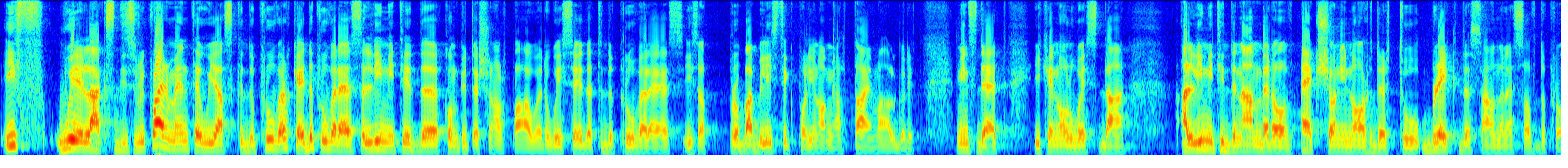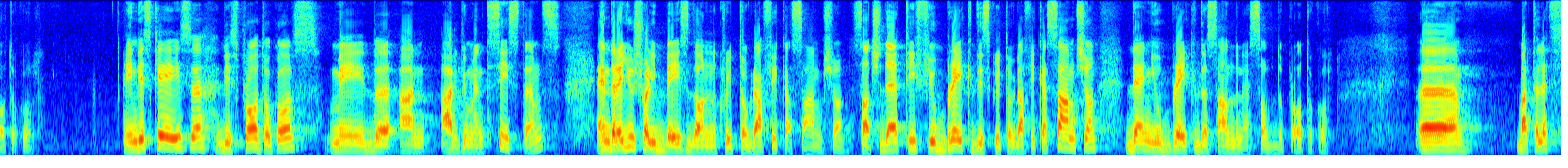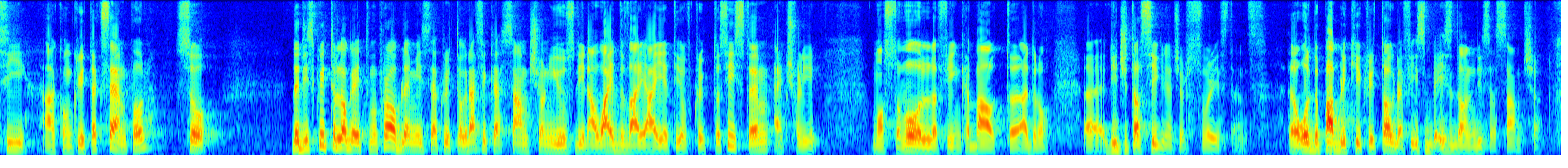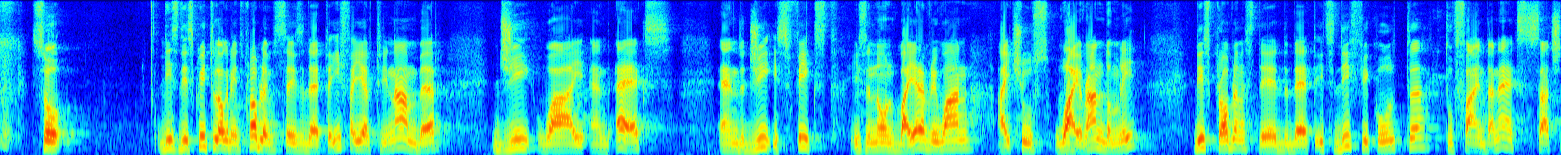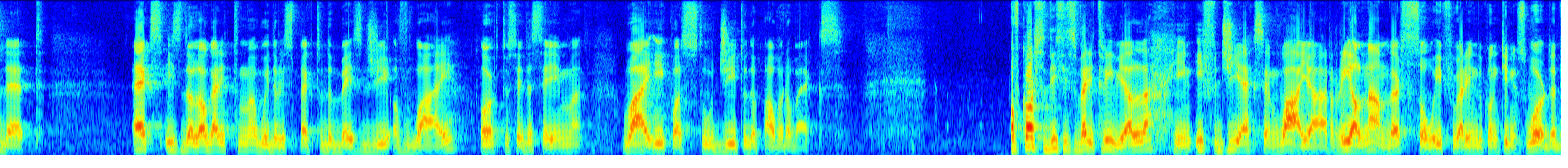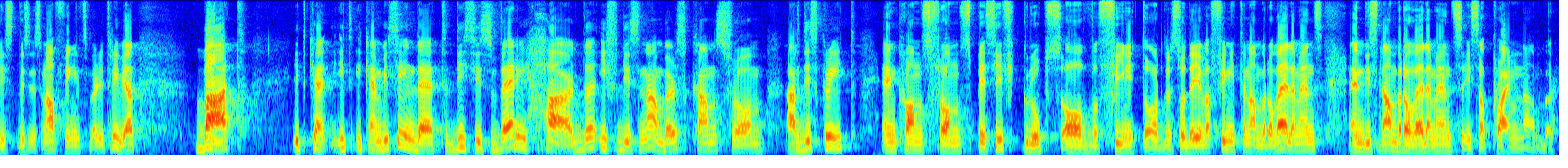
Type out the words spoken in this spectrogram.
If we relax this requirement, uh, we ask the prover, okay, the prover has limited uh, computational power. We say that the prover has, is a probabilistic polynomial time algorithm. Means that it can always do a limited number of action in order to break the soundness of the protocol. In this case, these protocols made uh, an argument systems, and they're usually based on cryptographic assumption, such that if you break this cryptographic assumption, then you break the soundness of the protocol. Uh, but let's see a concrete example. So the discrete logarithm problem is a cryptographic assumption used in a wide variety of crypto systems. Actually, most of all, think about, uh, I don't know, uh, digital signatures, for instance uh, all the public key cryptography is based on this assumption. So this discrete logarithm problem says that if I have three numbers, g, y, and x, and g is fixed, is known by everyone, I choose y randomly, this problem states that it's difficult to find an x such that x is the logarithm with respect to the base g of y, or to say the same, y equals to g to the power of x. Of course, this is very trivial in if g, x, and y are real numbers. So if we are in the continuous world, this, this is nothing. It's very trivial. But it can, it, it can be seen that this is very hard if these numbers comes from, are discrete and comes from specific groups of finite order. So they have a finite number of elements, and this number of elements is a prime number.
